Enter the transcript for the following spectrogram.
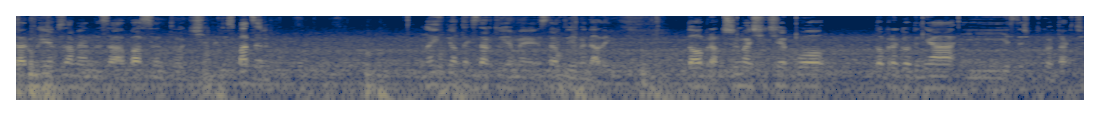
daruję, w zamian za basen to dzisiaj będzie spacer. No i w piątek startujemy, startujemy dalej. Dobra, trzymaj się ciepło, dobrego dnia i jesteśmy w kontakcie.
